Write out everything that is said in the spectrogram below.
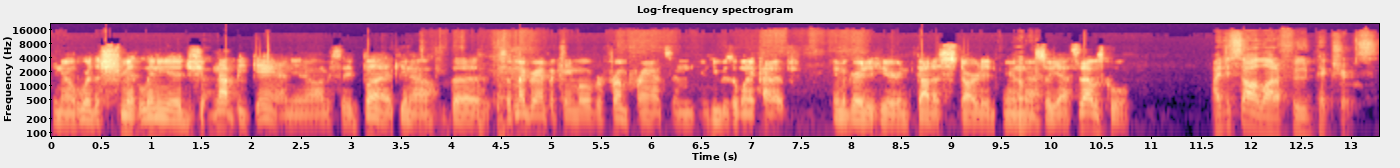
you know, where the Schmitt lineage not began, you know, obviously, but, you know, the, so my grandpa came over from France and, and he was the one that kind of immigrated here and got us started. And uh, okay. uh, so, yeah, so that was cool. I just saw a lot of food pictures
